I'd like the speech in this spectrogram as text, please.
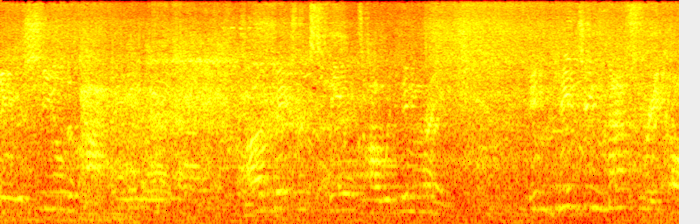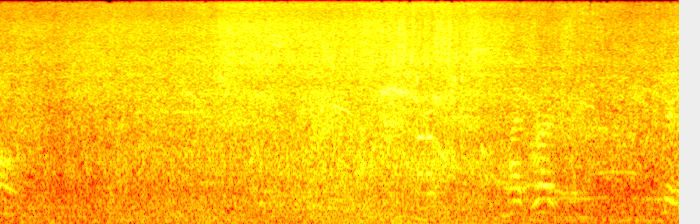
The Shield of Iron. Our Matrix fields are within range. Engaging mass recall. My brother, hear me,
